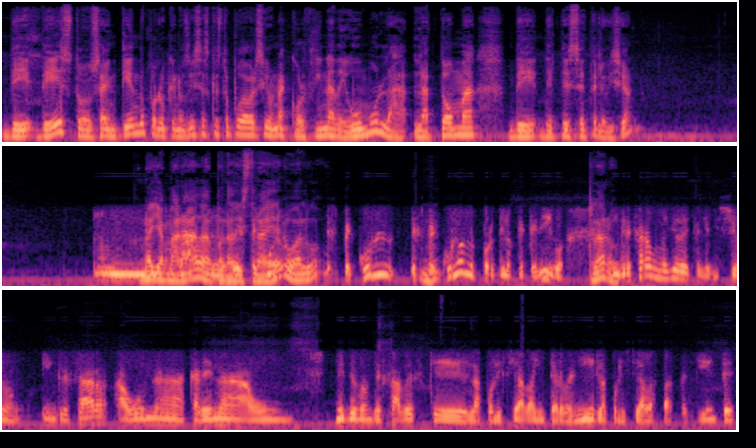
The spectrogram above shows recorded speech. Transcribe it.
de, de, esto, o sea, entiendo por lo que nos dices que esto pudo haber sido una cortina de humo, la, la toma de, de TC Televisión. ¿Una llamarada para distraer o algo? Especulo, especulo por lo que te digo. Claro. Ingresar a un medio de televisión, ingresar a una cadena, a un medio donde sabes que la policía va a intervenir, la policía va a estar pendiente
